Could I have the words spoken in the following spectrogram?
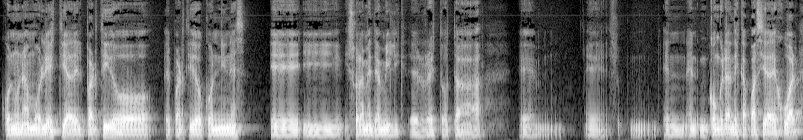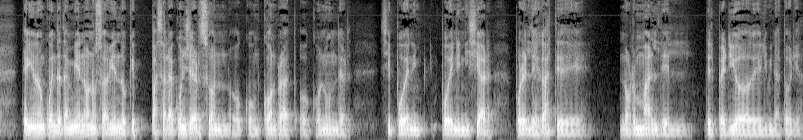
con una molestia del partido, el partido con Nines, eh, y, solamente a Milik. El resto está eh, eh, en, con grandes capacidades de jugar, teniendo en cuenta también o no sabiendo qué pasará con Gerson o con Conrad o con Under, si pueden, pueden iniciar por el desgaste de, normal del, del periodo de eliminatoria.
